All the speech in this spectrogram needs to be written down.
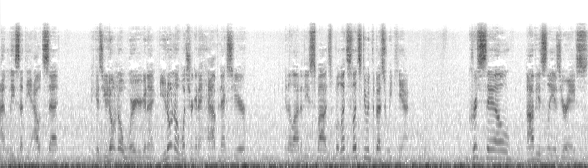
at least at the outset because you don't know where you're gonna you don't know what you're gonna have next year in a lot of these spots. But let's let's do it the best we can. Chris Sale obviously is your ace.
